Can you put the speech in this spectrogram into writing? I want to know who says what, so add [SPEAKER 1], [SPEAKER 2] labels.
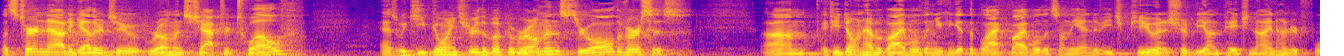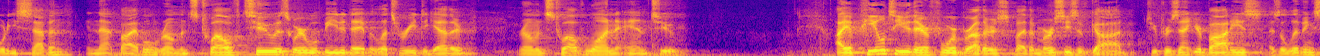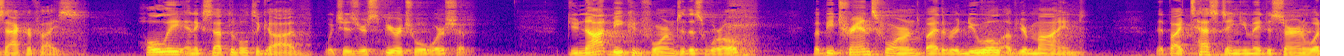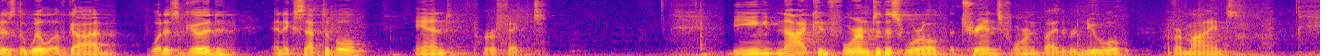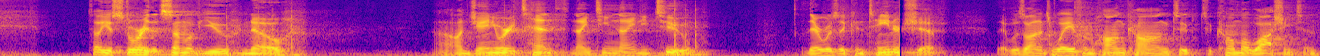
[SPEAKER 1] Let's turn now together to Romans chapter 12 as we keep going through the book of Romans through all the verses. Um, if you don't have a Bible, then you can get the black Bible that's on the end of each pew, and it should be on page 947 in that Bible. Romans 12, 2 is where we'll be today, but let's read together Romans 12, 1 and 2. I appeal to you, therefore, brothers, by the mercies of God, to present your bodies as a living sacrifice, holy and acceptable to God, which is your spiritual worship. Do not be conformed to this world, but be transformed by the renewal of your mind that by testing you may discern what is the will of God, what is good and acceptable and perfect. Being not conformed to this world, but transformed by the renewal of our minds. I'll tell you a story that some of you know. Uh, on January 10th, 1992, there was a container ship that was on its way from Hong Kong to Tacoma, Washington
